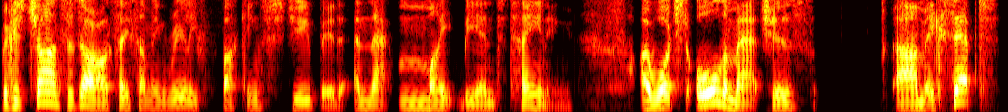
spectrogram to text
because chances are I'll say something really fucking stupid and that might be entertaining. I watched all the matches, um, except,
